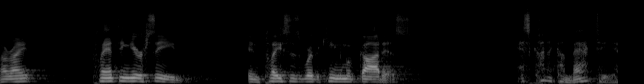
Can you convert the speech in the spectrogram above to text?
all right? Planting your seed in places where the kingdom of God is, it's going to come back to you.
